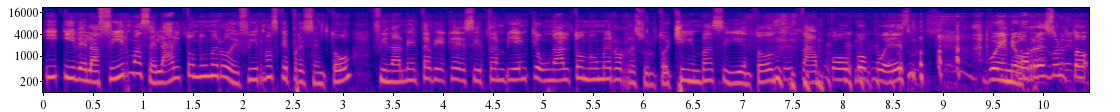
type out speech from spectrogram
Y, y de las firmas, el alto número de firmas que presentó, finalmente habría que decir también que un alto número resultó chimbas y entonces tampoco pues no, bueno, no resultó.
